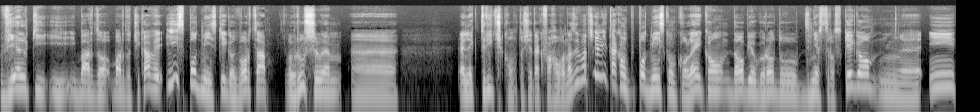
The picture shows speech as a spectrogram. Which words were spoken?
wielki i, i bardzo, bardzo ciekawy i z podmiejskiego dworca ruszyłem e, elektryczką, to się tak fachowo nazywa, czyli taką podmiejską kolejką do Białgorodu Dniewstrowskiego mm, i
